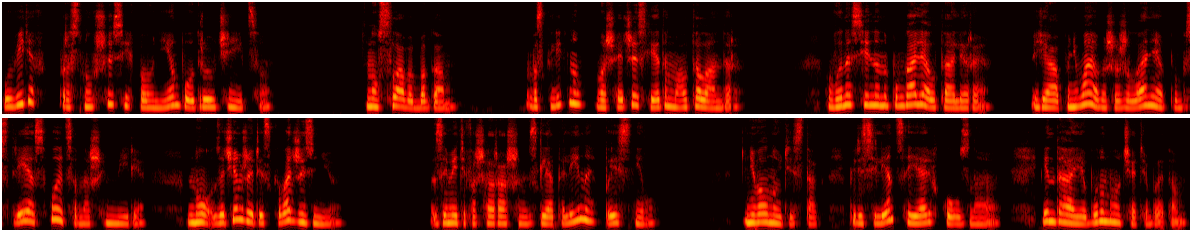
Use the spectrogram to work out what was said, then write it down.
увидев проснувшуюся и вполне бодрую ученицу. «Ну, слава богам!» — воскликнул вошедший следом Алталандер. «Вы нас сильно напугали, Алталере. Я понимаю ваше желание побыстрее освоиться в нашем мире, но зачем же рисковать жизнью?» Заметив ошарашенный взгляд Алины, пояснил. «Не волнуйтесь так, переселенца я легко узнаю. И да, я буду молчать об этом»,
